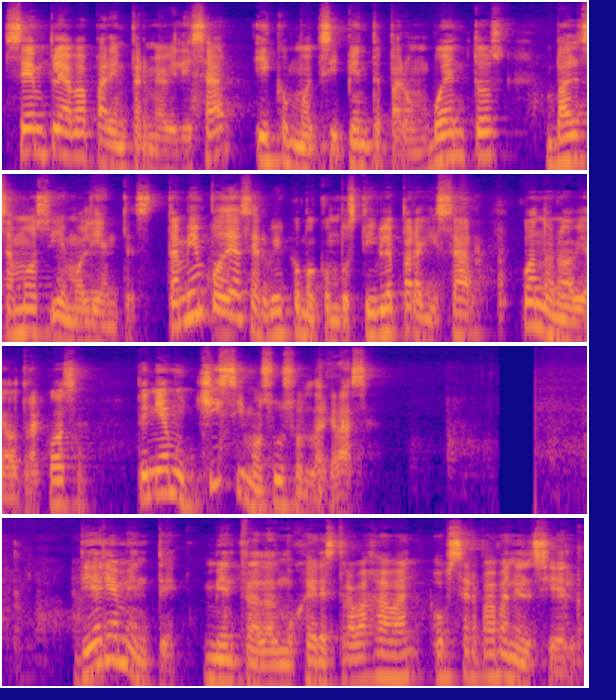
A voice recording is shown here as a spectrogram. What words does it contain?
Se empleaba para impermeabilizar y como excipiente para ungüentos, bálsamos y emolientes. También podía servir como combustible para guisar cuando no había otra cosa tenía muchísimos usos la grasa. Diariamente, mientras las mujeres trabajaban, observaban el cielo.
